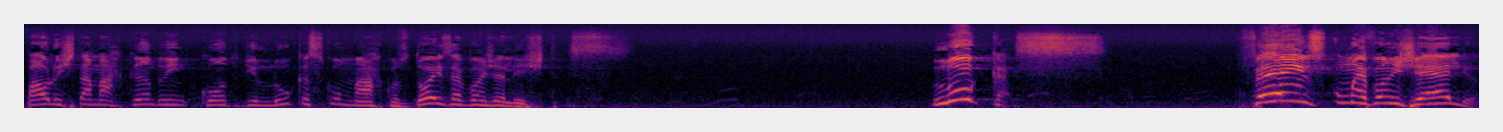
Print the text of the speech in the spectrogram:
Paulo está marcando o encontro de Lucas com Marcos, dois evangelistas. Lucas fez um evangelho,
